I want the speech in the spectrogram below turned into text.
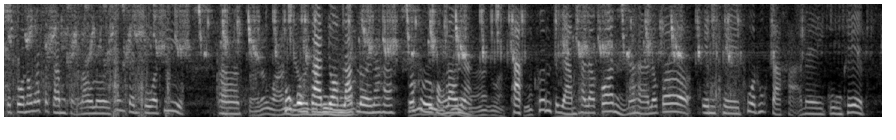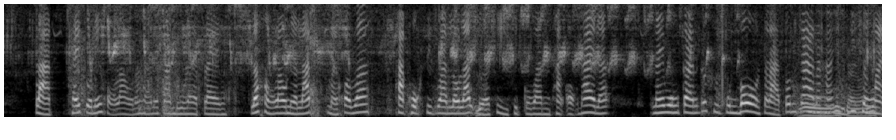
เป็นตัวนวัตกรรมของเราเลย ซึ่งเป็นตัวที่เอ่อใส่แล้วหวานทุกเดี๋องค์การยอมรับเลยนะคะ ก็คือของเราเนี่ย ผักขึ้นสยามพารากอนนะคะ แล้วก็ MK ทั่วทุกสาขาในกรุงเทพปราดใช้ตัวนี้ของเรานะคะ ในการดูแลแปลง แล้วของเราเนี่ยรัด หมายความว่าผัก 60 วันเรารัดเหลือ 40 กว่าวันผักออกได้แล้ว ในวงการก็คือคุณโบสลาดต้นกล้านะคะ อยู่ที่เชียงใหม่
